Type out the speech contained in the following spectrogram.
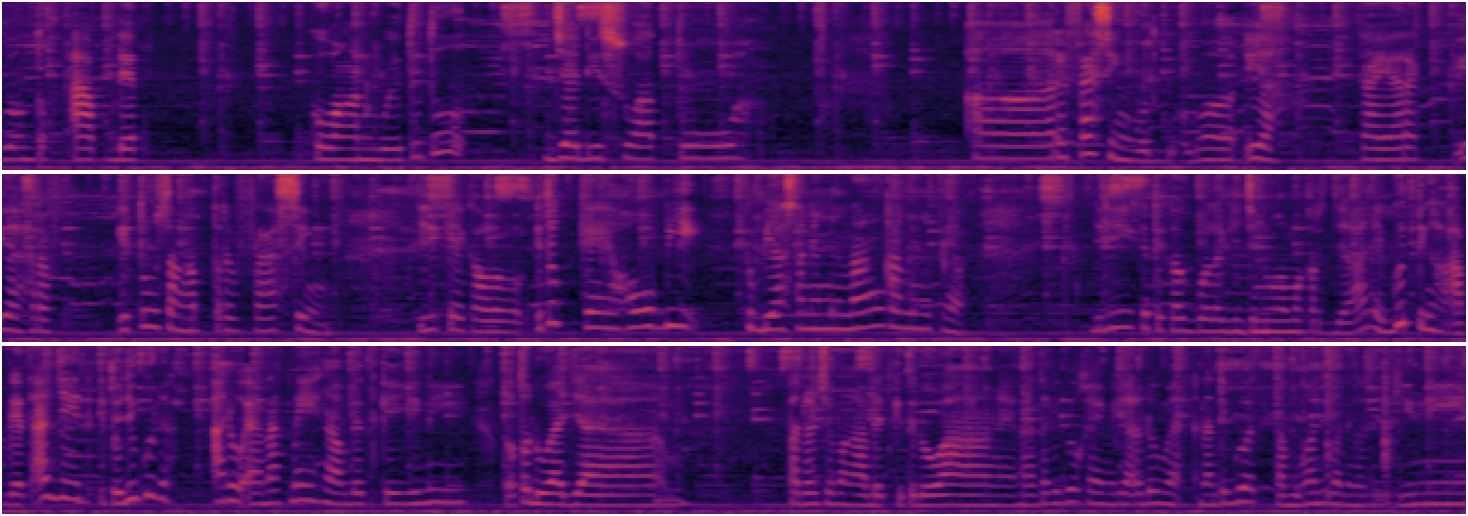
gue untuk update keuangan gue itu tuh jadi suatu uh, refreshing buat gue iya kayak rek iya ref, itu sangat refreshing. Jadi kayak kalau itu kayak hobi kebiasaan yang menyenangkan ngerti gak? Jadi ketika gue lagi jenuh sama kerjaan ya gue tinggal update aja. Itu aja gue udah aduh enak nih ngupdate kayak gini. Toto dua jam. Padahal cuma ngupdate gitu doang ya kan? Tapi gue kayak mikir aduh nanti gue tabungan cuma tinggal segini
